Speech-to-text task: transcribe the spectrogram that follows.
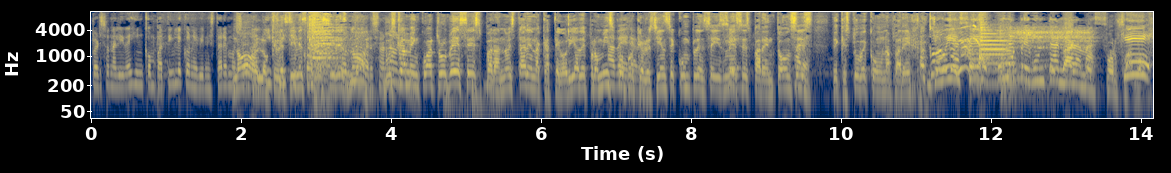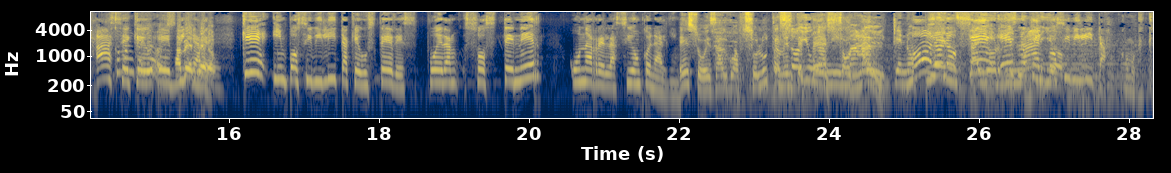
personalidad es incompatible con el bienestar emocional. No, lo y que le tienes que decir es no, persona". búscame en cuatro veces para no estar en la categoría de promiscuo porque. Recién se cumplen seis Sí. meses para A entonces de que estuve con una pareja. Yo voy a hacer una pregunta nada más. Por ¿Qué favor. hace ¿Cómo que, eh, A ver, a ver, Vero. qué imposibilita que ustedes puedan sostener una relación con alguien? Eso es algo Que absolutamente soy un personal. animal, que no, no, no, piensa y ¿Qué es lo que imposibilita? ¿Cómo que, que-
